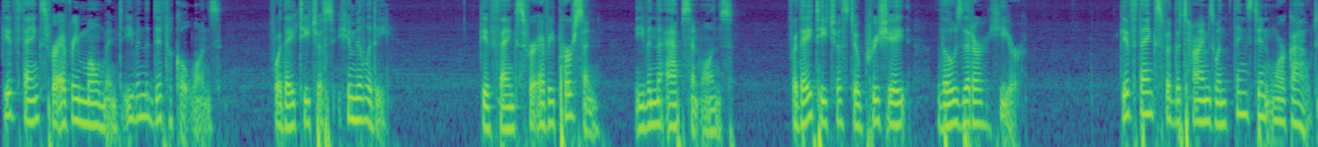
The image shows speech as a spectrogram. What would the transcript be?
Give thanks for every moment, even the difficult ones, for they teach us humility. Give thanks for every person, even the absent ones, for they teach us to appreciate those that are here. Give thanks for the times when things didn't work out,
